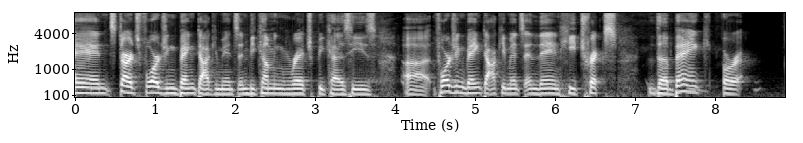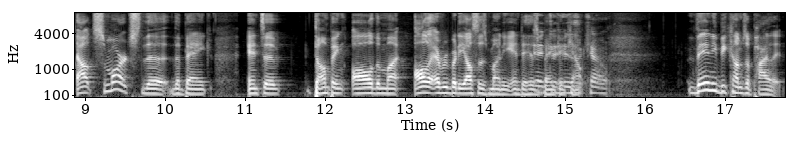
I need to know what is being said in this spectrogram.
and starts forging bank documents and becoming rich because he's uh, forging bank documents and then he tricks the bank or outsmarts the, the bank into dumping all the money, all everybody else's money into his into bank his account. account. Then he becomes a pilot.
